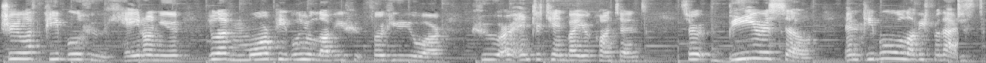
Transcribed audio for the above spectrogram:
Sure, you'll have people who hate on you, you'll have more people who love you for who you are, who are entertained by your content. So be yourself and people will love you for that. Just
